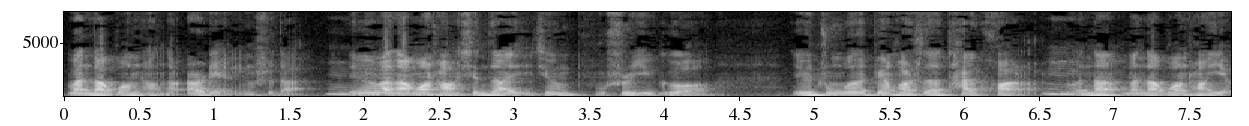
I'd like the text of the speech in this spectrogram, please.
万达广场的二点零时代。因为万达广场现在已经不是一个，因为中国的变化实在太快了，万达万达广场也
